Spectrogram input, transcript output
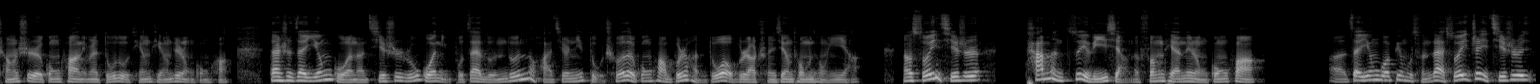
城市工况里面堵堵停停这种工况，但是在英国呢，其实如果你不在伦敦的话，其实你堵车的工况不是很多。我不知道纯星同不同意哈。然后所以其实他们最理想的丰田那种工况，呃，在英国并不存在。所以这其实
